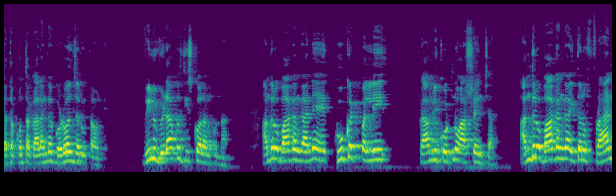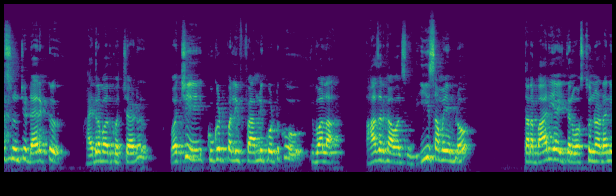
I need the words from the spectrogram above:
గత కొంతకాలంగా గొడవలు జరుగుతూ ఉన్నాయి. వీళ్ళు విడాకులు తీసుకోవాలనుకున్నారు. అందులో భాగంగానే కూకట్పల్లి ఫ్యామిలీ కోర్టును ఆశ్రయించారు. అందులో భాగంగా ఇతను ఫ్రాన్స్ నుంచి డైరెక్ట్ హైదరాబాద్కు వచ్చాడు. వచ్చి కూకట్పల్లి ఫ్యామిలీ కోర్టుకు ఇవాళ హాజరు కావాల్సి ఉంది. ఈ సమయంలో తన భార్య ఇతను వస్తున్నాడని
